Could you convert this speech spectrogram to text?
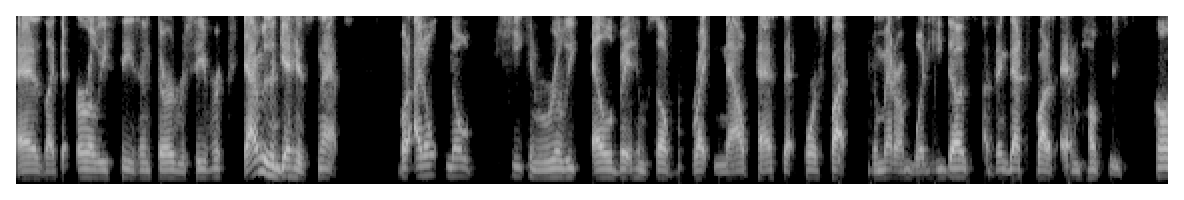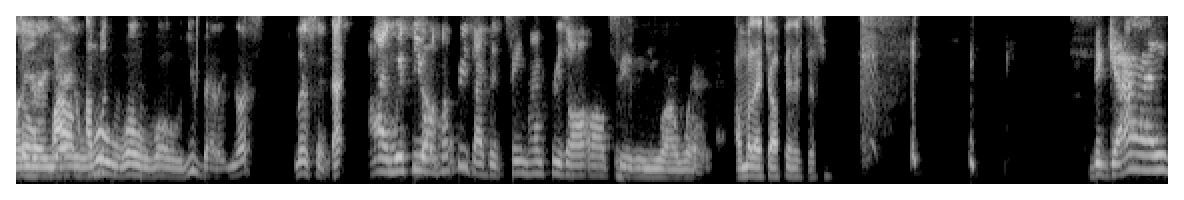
as like the early season third receiver. Adam doesn't get his snaps, but I don't know if he can really elevate himself right now past that fourth spot, no matter what he does. I think that spot is Adam Humphries. Oh So, yeah, yeah. whoa, look- whoa, whoa! You better let's listen. That- I'm with you No. on Humphries. I've been team Humphries all off season. You are aware. I'm gonna let y'all finish this one. The guy,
